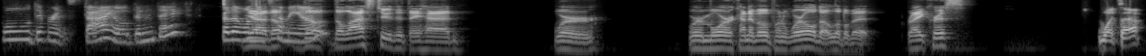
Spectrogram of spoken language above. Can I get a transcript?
whole different style, didn't they? For the one yeah, that's the, coming the, out. the last two that they had were were more kind of open world a little bit, right, Chris? What's up?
